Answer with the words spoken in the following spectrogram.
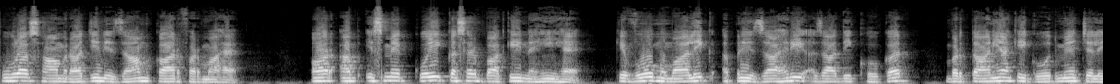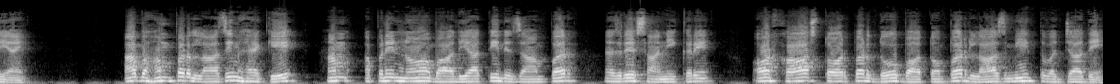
پورا سامراجی نظام کار فرما ہے۔ اور اب اس میں کوئی کسر باقی نہیں ہے کہ وہ ممالک اپنی ظاہری آزادی کھو کر برطانیہ کی گود میں چلے آئیں۔ اب ہم پر لازم ہے کہ ہم اپنے نو آبادیاتی نظام پر نظر ثانی کریں۔ اور خاص طور پر دو باتوں پر لازمی توجہ دیں۔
